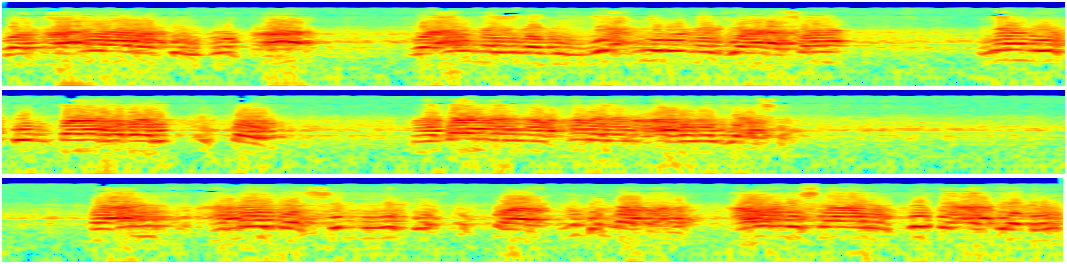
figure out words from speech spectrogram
وطهارة البقعة. وأن الذي يحمل نجاسة لم يكن طاهر الثوب ما دام أنه حمل معه نجاسة. فأنت حملت السن مثل الطاهر مثل طهر. أو إنسان قطعت يده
